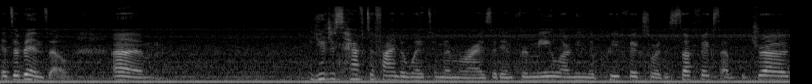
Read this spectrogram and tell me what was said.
It's a benzo. Um, you just have to find a way to memorize it. And for me, learning the prefix or the suffix of the drug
